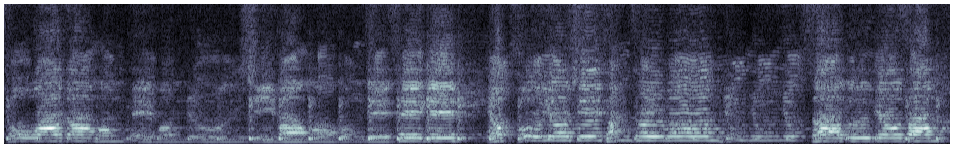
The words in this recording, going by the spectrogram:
조화장엄 대번륜 시방호 공대 세계 역부여시 삼설원 육육육사급여삼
